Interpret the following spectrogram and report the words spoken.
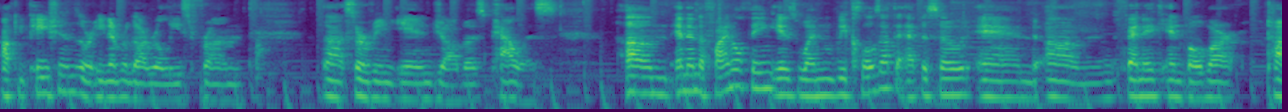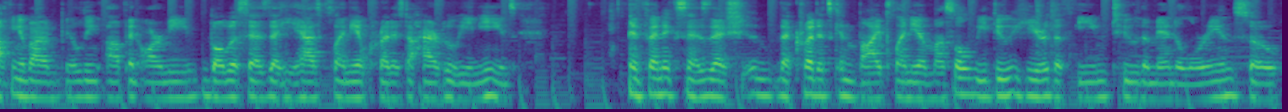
occupations, or he never got released from uh, serving in Jabba's palace. Um, and then the final thing is when we close out the episode and um, Fennec and Boba are talking about building up an army, Boba says that he has plenty of credits to hire who he needs. And Fennec says that sh- that credits can buy plenty of muscle. We do hear the theme to the Mandalorian, so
